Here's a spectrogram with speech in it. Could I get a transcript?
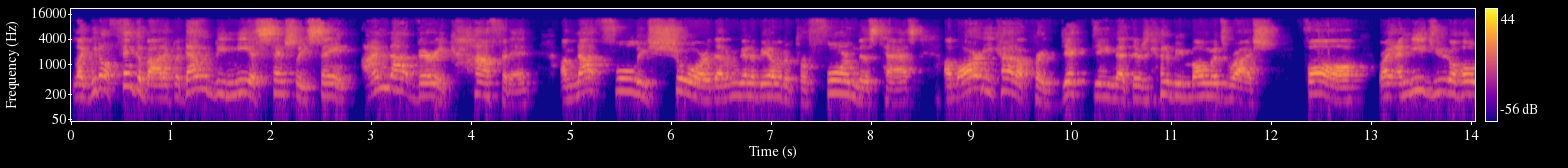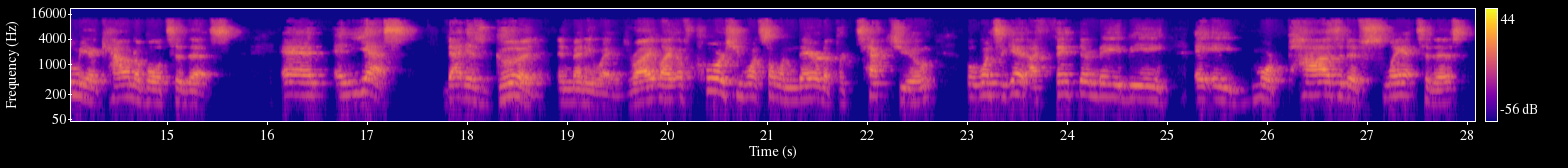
Like, we don't think about it, but that would be me essentially saying, I'm not very confident. I'm not fully sure that I'm going to be able to perform this task. I'm already kind of predicting that there's going to be moments where I fall, right? I need you to hold me accountable to this. And and yes, that is good in many ways, right? Like of course you want someone there to protect you, but once again, I think there may be a, a more positive slant to this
